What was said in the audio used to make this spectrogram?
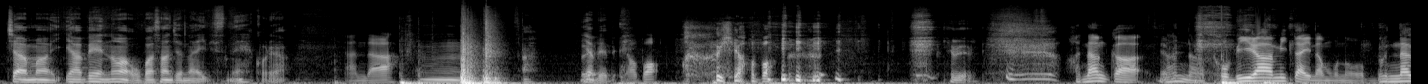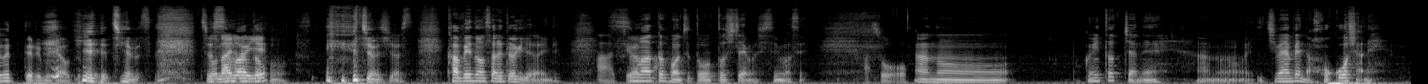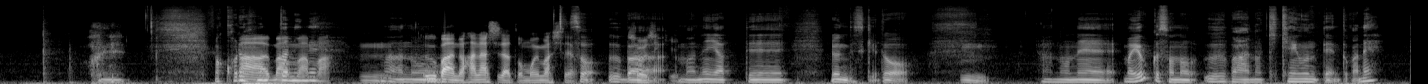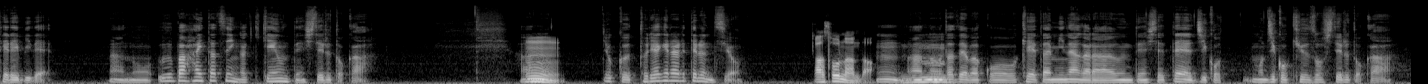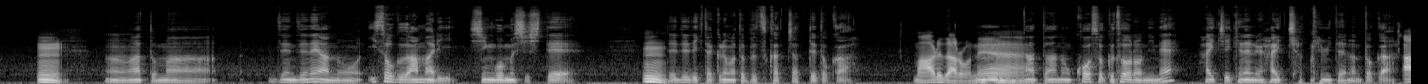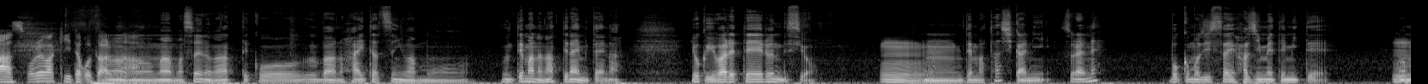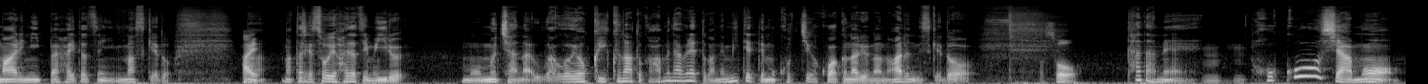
ちゃ、まあ、やべえのはおばさんじゃないですね、これは。なんだ？うん。あ、やべえやべえ。やば。やば。やべえ。あなんか、なんだろう、扉みたいなものをぶん殴ってるみたいな音。いや、違います。ちょ隣の家？違います、違います。壁ドンされたわけじゃないんで。あ、ス。マートフォンちょっと落としちゃいました。すいません。あ、そあのー、僕にとっちゃね、あのー一番やべえのは歩行者ね。うんまあ、こう。れあ本当にね、まあまあまあ。うん。まああのウーバーの話だと思いましたよ。そう、ウーバ正ー、直まあね、やってるんですけど、うん。あのね、まあ、よくその、ウーバーの危険運転とかね、テレビで、あの、ウーバー配達員が危険運転してるとか、あうのん。よく取り上げられてるんですよ。あ、そうなんだ。うん、あの、うん例えばこう、携帯見ながら運転してて、事故、もう事故急増してるとか、うん。うん、あとまあ、全然ね、あの、急ぐあまり信号無視して、うん。で、出てきた車とぶつかっちゃってとか、まあ、あるだろうね。うんあとあの、高速道路にね、入っちゃいけないのに入っちゃってみたいなのとか、あ、それは聞いたことあるな。うんまあまあそういうのがあって、こう、ウーバーの配達員はもう、運転マナーなってないみたいな、よく言われてるんですよ。う。うんん、で、まあ確かに、それはね、僕も実際始めてみて、まあうん周りにいっぱい配達員いますけど、はいまあ、まあ確かにそういう配達員もいる。もう無茶な、うわうわよく行くなとか、危ない危ないとかね、見ててもこっちが怖くなるようなのあるんですけど、そただねう。、うんうん。歩行者も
